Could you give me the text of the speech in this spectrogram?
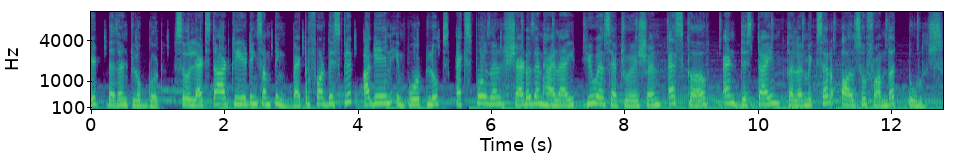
it doesn't look good. So let's start creating something better for this clip. Again import looks, exposure, shadows and highlight, hue and saturation, S-curve and this time color mixer also from the tools.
